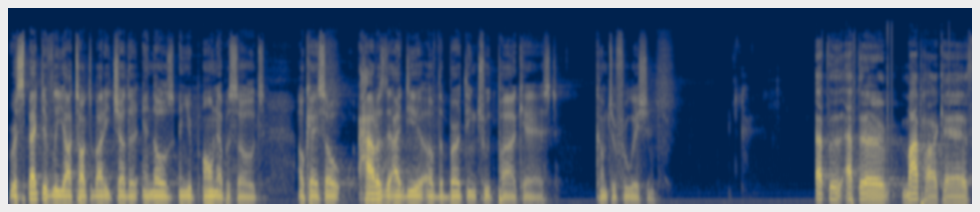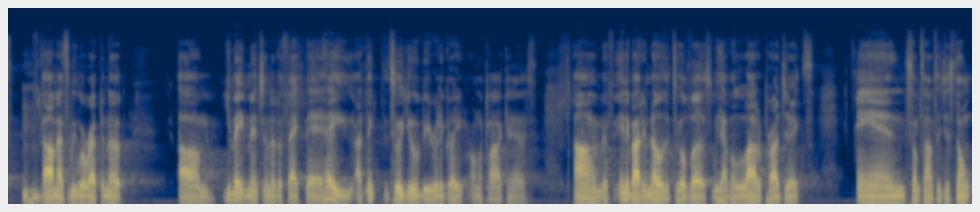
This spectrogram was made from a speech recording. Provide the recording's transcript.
respectively y'all talked about each other in those in your own episodes. Okay, so how does the idea of the Birthing Truth podcast come to fruition? After after my podcast, Mm-hmm. um, after we were wrapping up, um, you made mention of the fact that hey, I think the two of you would be really great on a podcast. Um, if anybody knows the two of us, we have a lot of projects, and sometimes they just don't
